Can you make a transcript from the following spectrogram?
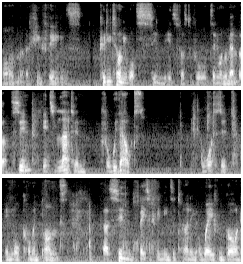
on a few things. Could you tell me what sin is, first of all? Does anyone remember? Sin, it's Latin for without. What is it in more common parlance? Uh, sin basically means a turning away from God.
